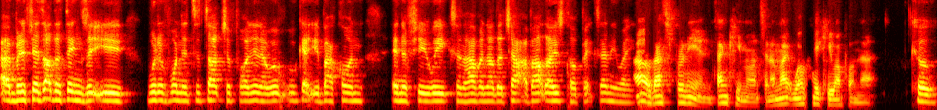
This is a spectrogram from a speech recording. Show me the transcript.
Um, but if there's other things that you would have wanted to touch upon, you know, we'll, we'll, get you back on in a few weeks and have another chat about those topics anyway. Oh, that's brilliant. Thank you, Martin. I might well pick you up on that. Cool.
